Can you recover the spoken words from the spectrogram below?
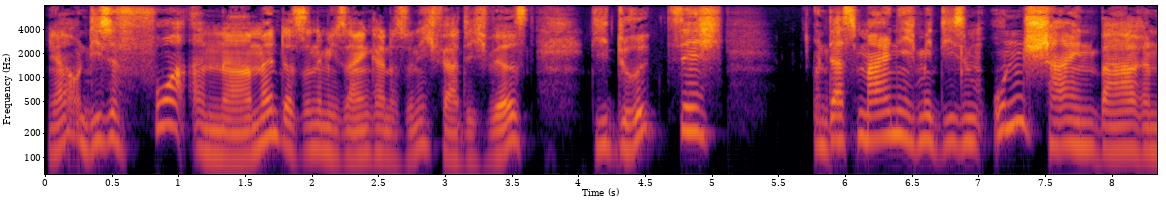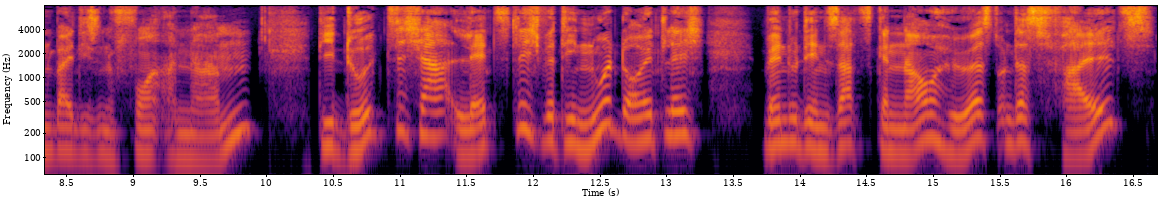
Ja, und diese Vorannahme, dass es nämlich sein kann, dass du nicht fertig wirst, die drückt sich, und das meine ich mit diesem Unscheinbaren bei diesen Vorannahmen, die drückt sich ja letztlich, wird die nur deutlich, wenn du den Satz genau hörst und das Falls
